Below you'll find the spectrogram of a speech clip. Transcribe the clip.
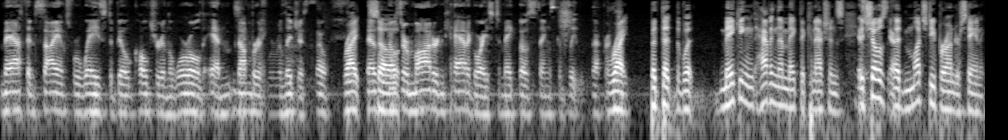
Math and science were ways to build culture in the world, and numbers were religious. So, right. those, so those are modern categories to make those things completely separate. Right. But that what making having them make the connections it shows yeah. a much deeper understanding.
